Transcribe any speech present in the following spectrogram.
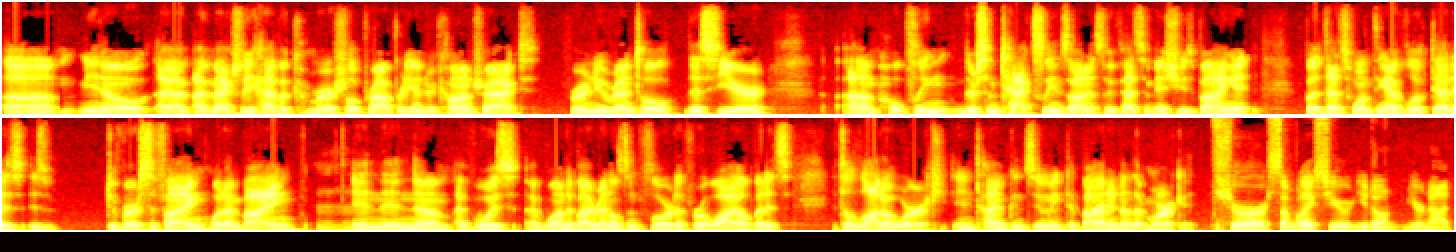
Um, you know, I, I actually have a commercial property under contract for a new rental this year. Um, hopefully, there's some tax liens on it, so we've had some issues buying it. But that's one thing I've looked at is is diversifying what I'm buying, and then um, I've always I've wanted to buy rentals in Florida for a while, but it's it's a lot of work and time consuming to buy in another market. Sure. Someplace you you don't you're not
